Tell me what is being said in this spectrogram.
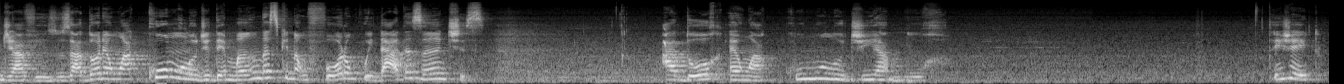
de avisos, a dor é um acúmulo de demandas que não foram cuidadas antes. A dor é um acúmulo de amor. Tem jeito.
